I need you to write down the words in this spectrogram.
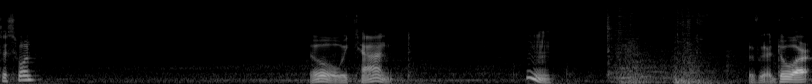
This one? No, we can't. Hmm. We've got a door.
